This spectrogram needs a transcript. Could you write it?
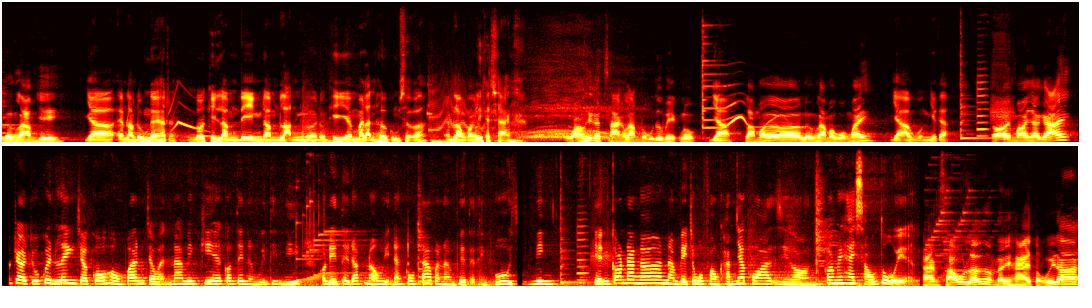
Lượng làm gì? Dạ em làm đủ nghề hết. Đôi khi làm điện, làm lạnh rồi đôi khi máy lạnh hư cũng sửa. Em làm quản lý khách sạn. Quản lý khách sạn làm đủ thứ việc luôn. Dạ. Làm ở ờ, lượng làm ở quận mấy? Dạ ở quận nhất ạ. Rồi mời nhà gái Chào chú Quyền Linh, chào cô Hồng Vân, chào bạn nam bên kia. Con tên là Nguyễn Thị Lý, con đến từ Đắk Nông, hiện đang công tác và làm việc tại thành phố Hồ Chí Minh. Hiện con đang ờ, làm việc trong một phòng khám nha khoa tại Sài Gòn. Con mới 26 tuổi. ạ. 26 lớn hôm nay 2 tuổi đó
